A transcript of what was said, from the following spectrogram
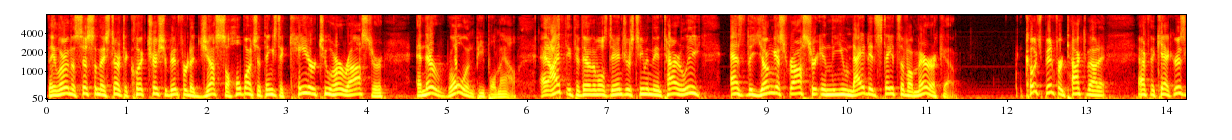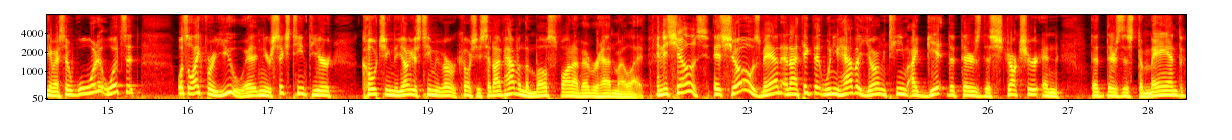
They learn the system. They start to click. Trisha Binford adjusts a whole bunch of things to cater to her roster, and they're rolling people now. And I think that they're the most dangerous team in the entire league as the youngest roster in the United States of America. Coach Binford talked about it after the Cat Grizz game. I said, "Well, what, what's it? What's it like for you in your 16th year coaching the youngest team you've ever coached?" He said, "I'm having the most fun I've ever had in my life." And it shows. It shows, man. And I think that when you have a young team, I get that there's this structure and that there's this demand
